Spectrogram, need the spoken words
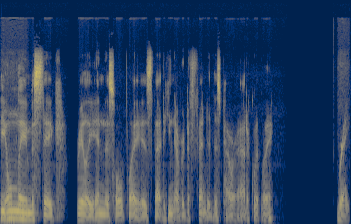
The only mistake, really, in this whole play is that he never defended this power adequately. Right.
